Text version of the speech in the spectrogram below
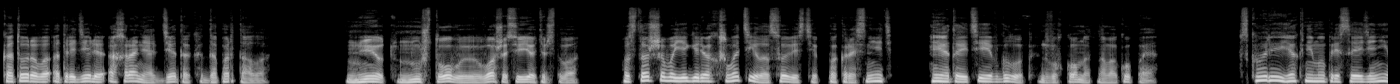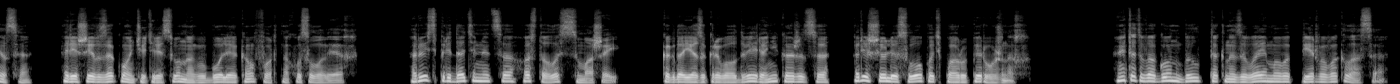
которого отрядили охранять деток до портала. «Нет, ну что вы, ваше сиятельство!» У старшего егеря хватило совести покраснеть и отойти вглубь двухкомнатного купе. Вскоре я к нему присоединился, решив закончить рисунок в более комфортных условиях. Рысь-предательница осталась с Машей. Когда я закрывал дверь, они, кажется, решили слопать пару пирожных. Этот вагон был так называемого первого класса.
